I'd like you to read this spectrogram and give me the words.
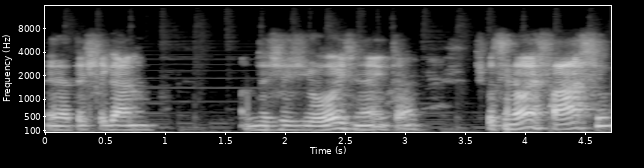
é, até chegar no, nos dias de hoje, né? Então, tipo assim, não é fácil,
